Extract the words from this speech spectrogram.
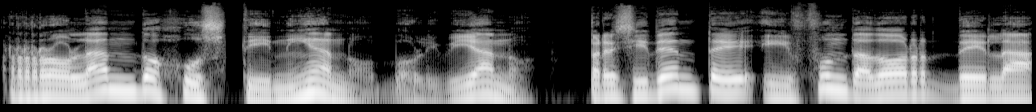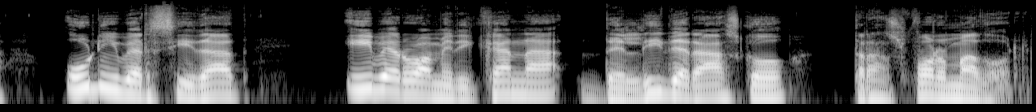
Rolando Justiniano, boliviano, presidente y fundador de la Universidad Iberoamericana de Liderazgo Transformador.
